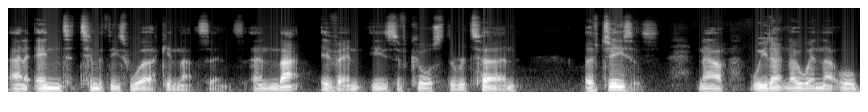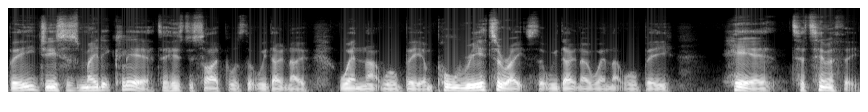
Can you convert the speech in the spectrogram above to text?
and end Timothy's work in that sense. And that event is, of course, the return of Jesus. Now, we don't know when that will be. Jesus made it clear to his disciples that we don't know when that will be. And Paul reiterates that we don't know when that will be here to Timothy.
